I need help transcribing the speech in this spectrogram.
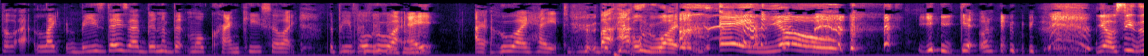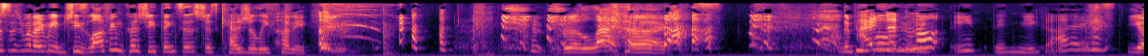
But uh, like these days, I've been a bit more cranky. So like the people who I hate, I, who I hate, the people who I, hey yo, you get what I mean. yo, see, this is what I mean. She's laughing because she thinks it's just casually funny. Relax. The people I did who- not eat them, you guys. Yo,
